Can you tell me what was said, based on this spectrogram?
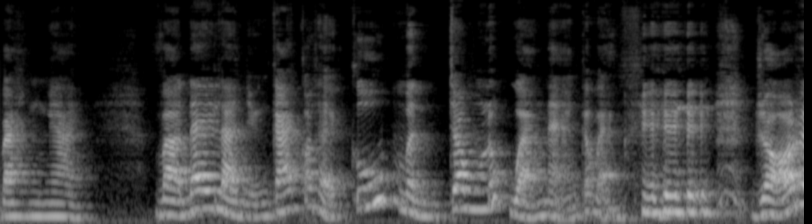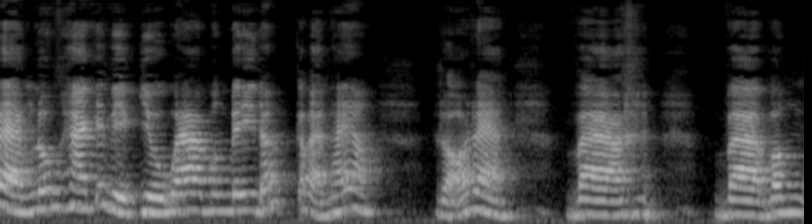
và hàng ngày và đây là những cái có thể cứu mình trong lúc hoạn nạn các bạn. Rõ ràng luôn hai cái việc vừa qua vân đi đó các bạn thấy không? Rõ ràng. Và và vân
